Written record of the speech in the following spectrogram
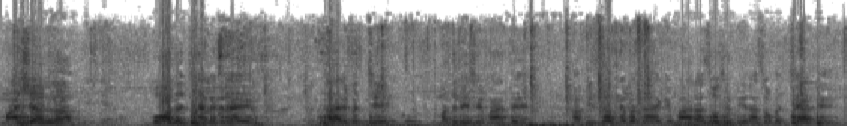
माशाल्लाह बहुत अच्छा लग रहा है सारे बच्चे मदरसे में आते हैं हाफिज साहब ने बताया कि 1200 से 1300 बच्चे आते हैं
